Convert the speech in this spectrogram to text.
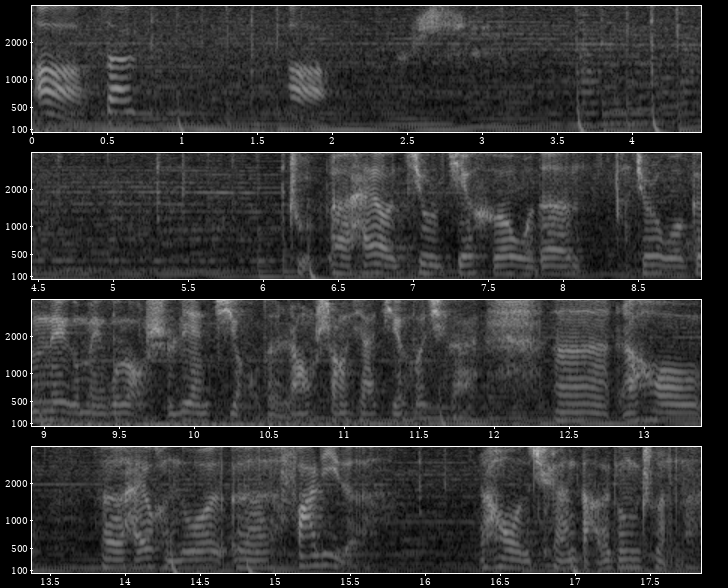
二、三、二。主呃还有就是结合我的。就是我跟那个美国老师练脚的，然后上下结合起来，嗯，然后呃还有很多呃发力的，然后我的拳打得更准了，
